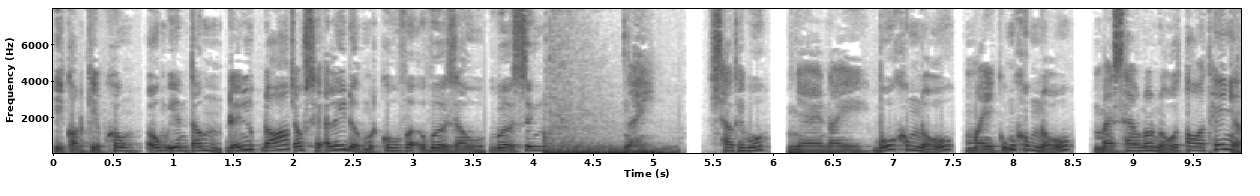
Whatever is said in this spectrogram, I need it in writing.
thì còn kịp không? Ông yên tâm, đến lúc đó cháu sẽ lấy được một cô vợ vừa giàu vừa xinh. Này, Sao thế bố? Nhà này bố không nổ, mày cũng không nổ, mà sao nó nổ to thế nhở?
